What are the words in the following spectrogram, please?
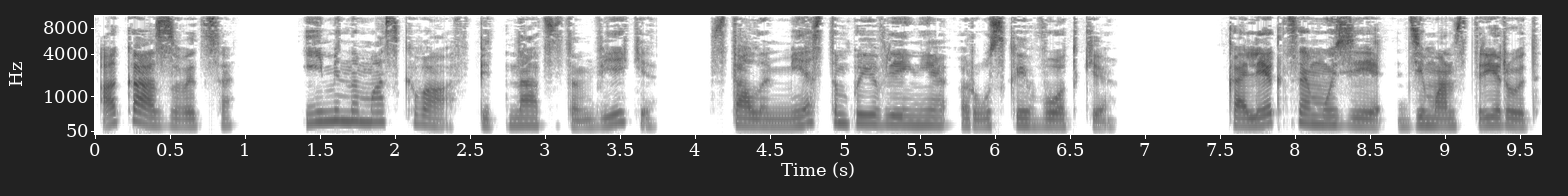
Оказывается, именно Москва в XV веке стала местом появления русской водки. Коллекция музея демонстрирует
